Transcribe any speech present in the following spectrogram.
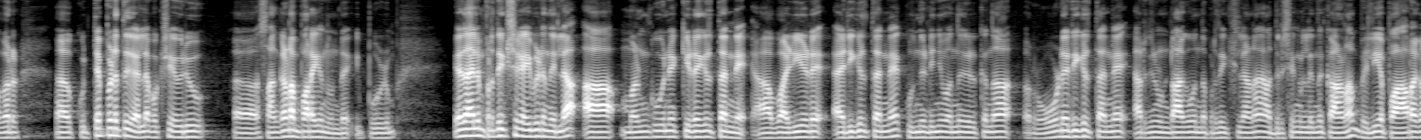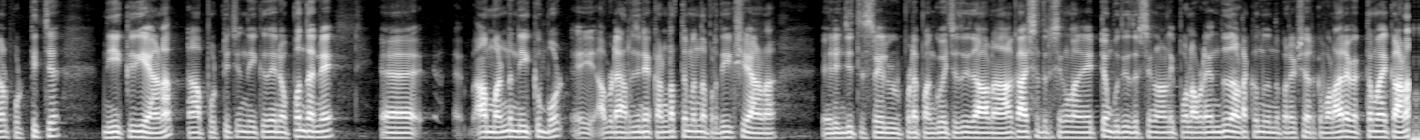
അവർ കുറ്റപ്പെടുത്തുകയല്ല പക്ഷേ ഒരു സങ്കടം പറയുന്നുണ്ട് ഇപ്പോഴും. ഏതായാലും പ്രതീക്ഷ കൈവിടുന്നില്ല. ആ മൺകൂനക്കിടയിൽ തന്നെ ആ വഴിയുടെ അരികിൽ തന്നെ കുന്നിടിഞ്ഞു വന്ന് നിൽക്കുന്ന റോഡരികിൽ തന്നെ അർജുൻ ഉണ്ടാകുമെന്ന പ്രതീക്ഷയിലാണ് ആ ദൃശ്യങ്ങളിൽ നിന്ന് കാണാം. വലിയ പാറകൾ പൊട്ടിച്ച് നീക്കുകയാണ്. ആ പൊട്ടിച്ച് നീക്കുന്നതിനൊപ്പം തന്നെ ആ മണ്ണ് നീക്കുമ്പോൾ അവിടെ അർജുനെ കണ്ടെത്തുമെന്ന പ്രതീക്ഷയാണ് രഞ്ജിത്ത് ഇസ്രയേൽ ഉൾപ്പെടെ പങ്കുവച്ചത്. ഇതാണ് ആകാശ ദൃശ്യങ്ങളാണ് ഏറ്റവും പുതിയ ദൃശ്യങ്ങളാണ് ഇപ്പോൾ അവിടെ എന്ത് നടക്കുന്നു എന്ന് പ്രേക്ഷകർക്ക് വളരെ വ്യക്തമായി കാണാം.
